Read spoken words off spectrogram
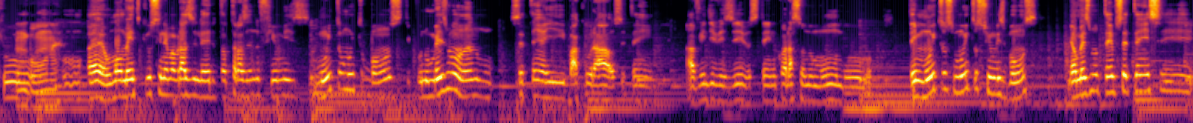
que o. Um boom, né? um- é, um momento que o cinema brasileiro tá trazendo filmes muito, muito bons. Tipo, no mesmo ano, você tem aí Bacurau, você tem A Vinda Invisível, você tem No Coração do Mundo. Tem muitos, muitos filmes bons. E ao mesmo tempo você tem esse,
